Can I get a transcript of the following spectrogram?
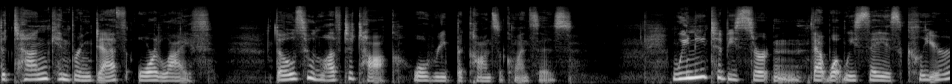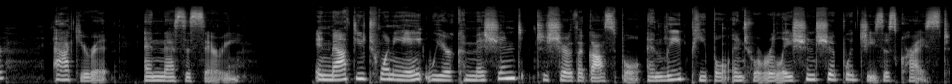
The tongue can bring death or life. Those who love to talk will reap the consequences. We need to be certain that what we say is clear, accurate, and necessary. In Matthew 28, we are commissioned to share the gospel and lead people into a relationship with Jesus Christ.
